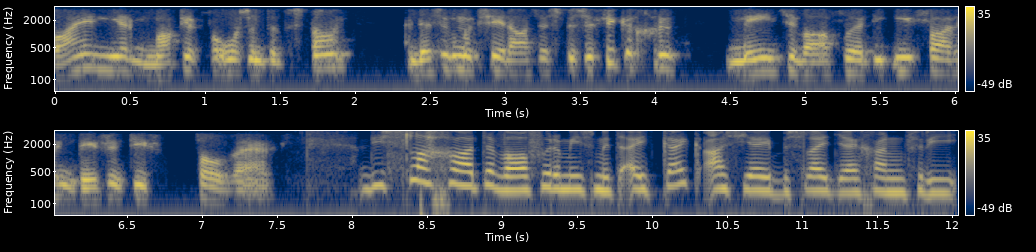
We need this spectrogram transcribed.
baie meer maklik vir ons om te verstaan en dis hoekom ek sê daar's 'n spesifieke groep mense waarvoor die e-filing definitief sal werk. Die slaggate waarvoor 'n mens moet uitkyk as jy besluit jy gaan vir die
